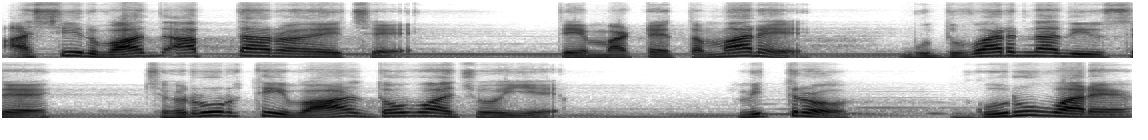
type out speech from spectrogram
આશીર્વાદ આપતા રહે છે. તે માટે તમારે બુધવારના દિવસે જરૂરથી વાળ ધોવા જોઈએ. મિત્રો, ગુરુવારે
